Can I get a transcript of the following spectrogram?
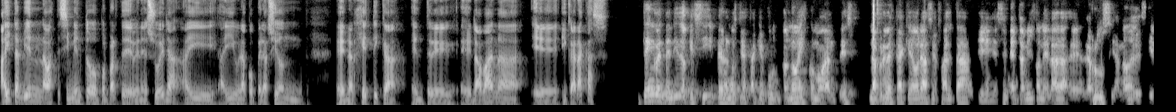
¿Hay también abastecimiento por parte de Venezuela? ¿Hay, una cooperación energética entre eh, La Habana eh, y Caracas? Tengo entendido que sí, pero no sé hasta qué punto. No es como antes. La prueba está que ahora hace falta eh, 70 mil toneladas de, Rusia, ¿no? Es decir,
